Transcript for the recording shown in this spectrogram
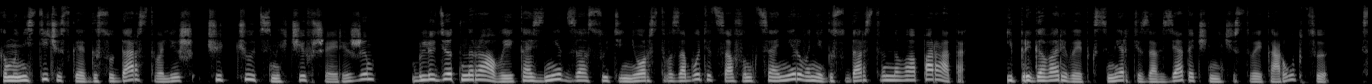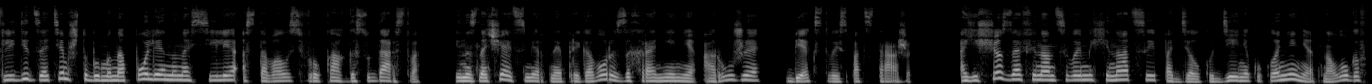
Коммунистическое государство, лишь чуть-чуть смягчившее режим, блюдет нравы и казнит за сутенерство, заботится о функционировании государственного аппарата и приговаривает к смерти за взяточничество и коррупцию, следит за тем, чтобы монополия на насилие оставалась в руках государства и назначает смертные приговоры за хранение оружия бегство из-под стражи. А еще за финансовые махинации, подделку денег, уклонение от налогов,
